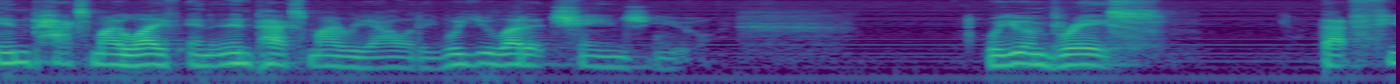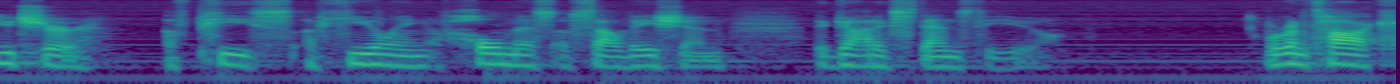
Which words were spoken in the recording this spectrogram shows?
impacts my life and it impacts my reality? Will you let it change you? Will you embrace that future of peace, of healing, of wholeness, of salvation that God extends to you. We're going to talk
